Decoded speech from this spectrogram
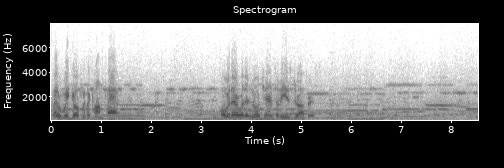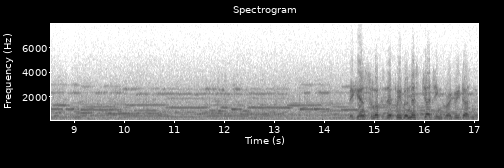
Where would we go for the confab? Over there where there's no chance of eavesdroppers. Begins to look as if we've been misjudging Gregory, doesn't it?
